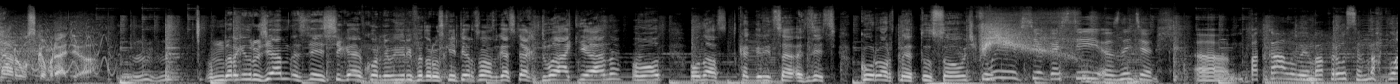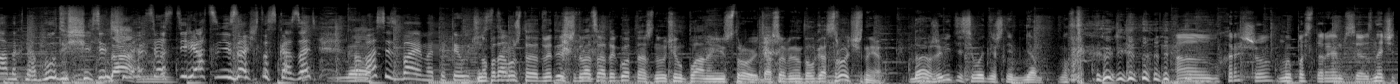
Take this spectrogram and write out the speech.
На русском радио. М, Дорогие друзья, здесь Сигаев, Корнев, Юрьев, это «Русские перцы». У нас в гостях два океана. Вот. У нас, как говорится, здесь курортная тусовочка. Мы всех гостей, э, знаете, э, подкалываем вопросом о планах на будущее. Все Да. начинают растеряться, не знаю, что сказать. Да. А Вас избавим от этой участи. Ну, потому что 2020 год нас научил планы не строить, особенно долгосрочные. Да, живите сегодняшним днем. А, хорошо, мы постараемся. Значит,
